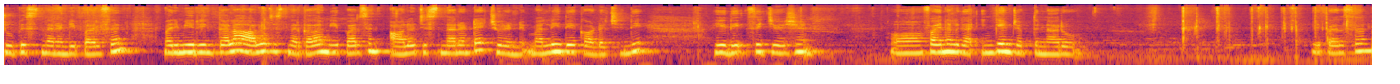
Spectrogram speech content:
చూపిస్తున్నారండి ఈ పర్సన్. మరి మీరు ఇంతలా ఆలోచిస్తున్నారు కదా మీ పర్సన్ ఆలోచిస్తున్నారంటే చూడండి మళ్ళీ ఇదే కార్డ్ వచ్చింది. ఇది సిచ్యువేషన్. ఫైనల్గా ఇంకేం చెప్తున్నారు? ఈ పర్సన్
